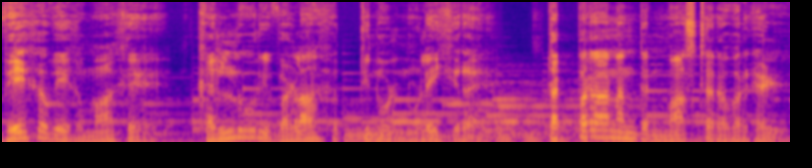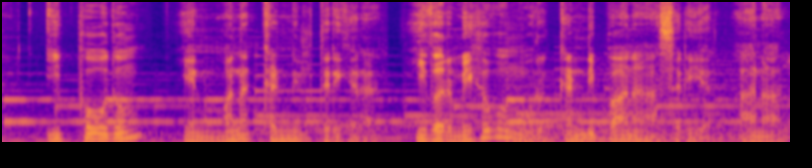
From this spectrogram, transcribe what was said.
வேக வேகமாக கல்லூரி வளாகத்தினுள் நுழைகிற தட்பரானந்தன் மாஸ்டர் அவர்கள் இப்போதும் என் மனக்கண்ணில் தெரிகிறார். இவர் மிகவும் ஒரு கண்டிப்பான ஆசிரியர் ஆனால்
